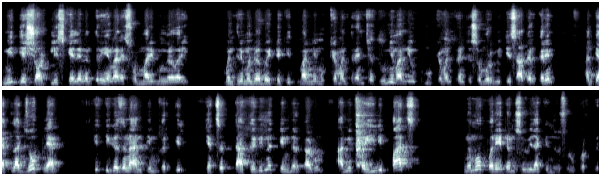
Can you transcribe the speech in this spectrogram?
मी ते शॉर्टलिस्ट केल्यानंतर येणाऱ्या सोमवारी मंगळवारी मंत्रिमंडळ बैठकीत मान्य मुख्यमंत्र्यांच्या दोन्ही मान्य उपमुख्यमंत्र्यांच्या समोर मी ते सादर करेन. आणि त्यातला जो प्लॅन हे तिघ जण अंतिम करतील. त्याचं तातडीनं टेंडर काढून आम्ही पहिली पाच नमो पर्यटन सुविधा केंद्र सुरू करतोय.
